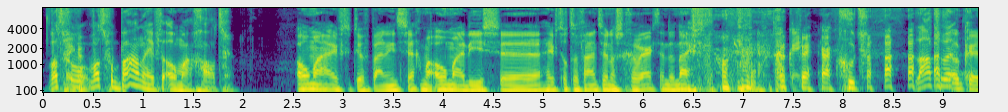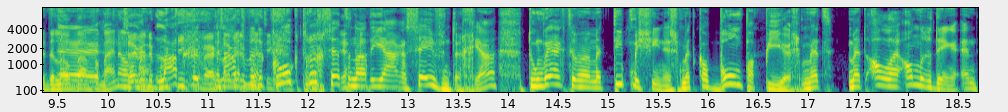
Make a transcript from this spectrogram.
Wat voor, wat voor baan heeft oma gehad? Oma heeft het, durf bijna niet te zeggen, maar oma die is, uh, heeft tot de 25e gewerkt en daarna is het Oké, okay, goed. Laten we, de loopbaan uh, van mijn oma. Laten we, laten we de, klok terugzetten naar de jaren 70. Ja? Toen werkten we met typemachines, met carbonpapier, met, met allerlei andere dingen. En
